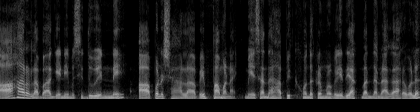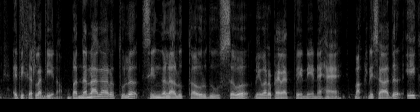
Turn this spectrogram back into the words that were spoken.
ආහාර ලබා ගැනීම සිදු වෙන්නේ ආපන ශාලාවෙන් පමණයි. මේ සඳහා අපි හොඳ ක්‍රමවේදයක් බන්ධනාගාරවල ඇති කරලා තියෙනවා. බන්ධනාගාර තුල සිංහල අලුත් අවුරුදු උත්සව මෙවර පැවැත්වෙන්නේ නැහැ. මක් නිසාද ඒක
